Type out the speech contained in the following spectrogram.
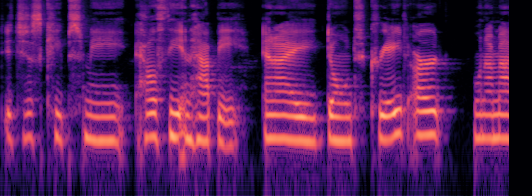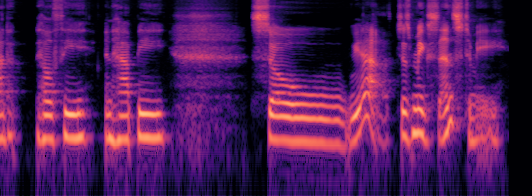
it just keeps me healthy and happy and I don't create art when I'm not healthy and happy. So, yeah, it just makes sense to me.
